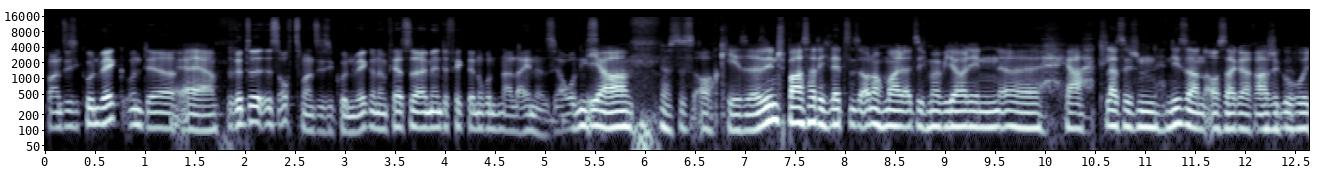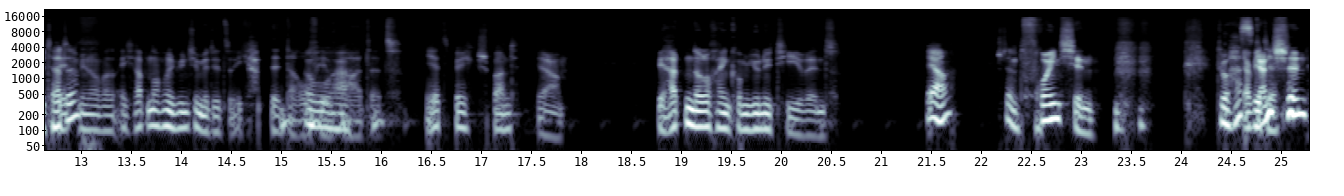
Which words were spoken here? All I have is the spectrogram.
20 Sekunden weg und der Ja, ja. dritte ist auch 20 Sekunden weg und dann fährst du da im Endeffekt deine Runden alleine. Das ist ja auch nicht so. Ja, das ist auch Käse. Den Spaß hatte ich letztens auch noch mal, als ich mal wieder den äh, ja, klassischen Nissan aus der Garage geholt hatte. Ich habe noch ein Hühnchen mit dir zu. Ich habe darauf Oha. gewartet. Jetzt bin ich gespannt. Ja. Wir hatten da doch ein Community-Event. Ja, stimmt. Freundchen. Du hast Ja, ganz schön,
